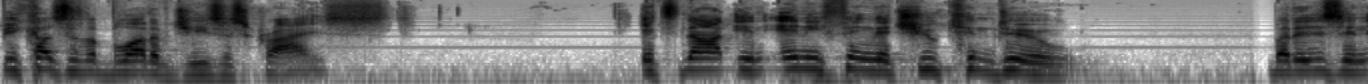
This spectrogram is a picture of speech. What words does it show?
because of the blood of Jesus Christ. It's not in anything that you can do, but it is in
